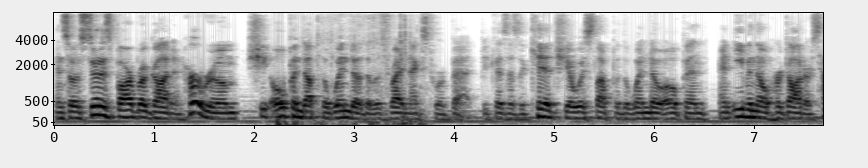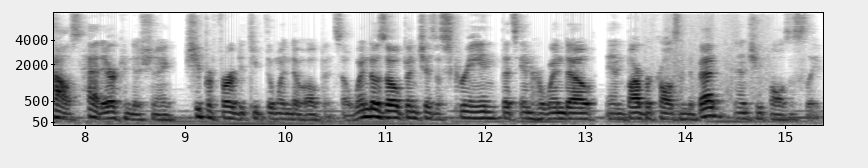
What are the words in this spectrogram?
And so as soon as Barbara got in her room, she opened up the window that was right next to her bed because as a kid, she always slept with the window open. And even though her daughter's house had air conditioning, she preferred to keep the window open. So windows open, she has a screen that's in her window and Barbara crawls into bed and she falls asleep.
